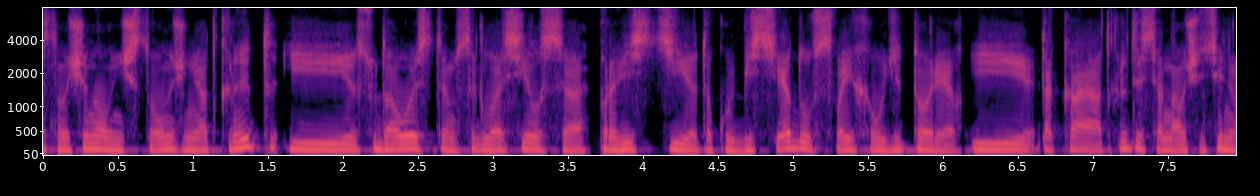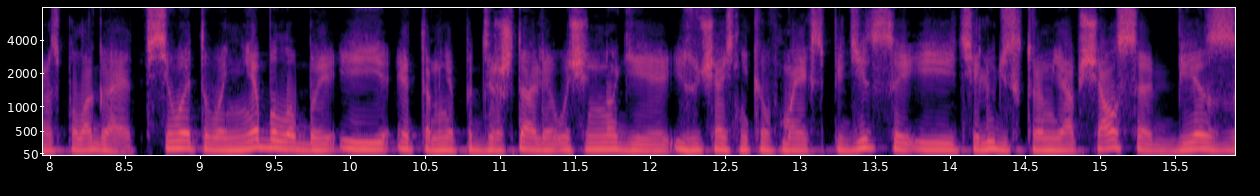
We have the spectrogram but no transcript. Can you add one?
местного чиновничества, он очень открыт и с удовольствием согласился провести такую беседу в своих аудиториях. И такая открытость, она очень сильно располагает. Всего этого не было бы, и это мне подтверждали очень многие из участников моей экспедиции и те люди, с которыми я общался, без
